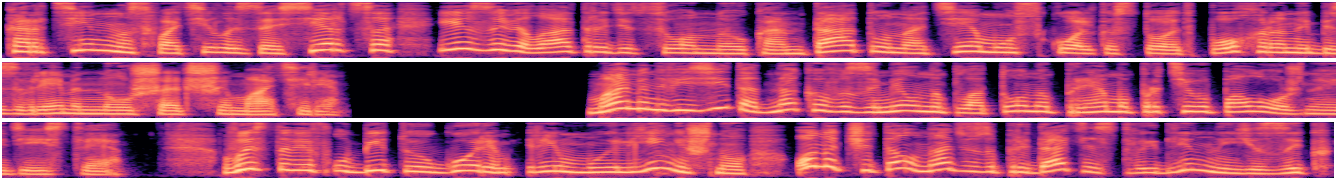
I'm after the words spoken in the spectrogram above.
картинно схватилась за сердце и завела традиционную кантату на тему «Сколько стоят похороны безвременно ушедшей матери». Мамин визит, однако, возымел на Платона прямо противоположное действие. Выставив убитую горем Римму Ильинишну, он отчитал Надю за предательство и длинный язык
